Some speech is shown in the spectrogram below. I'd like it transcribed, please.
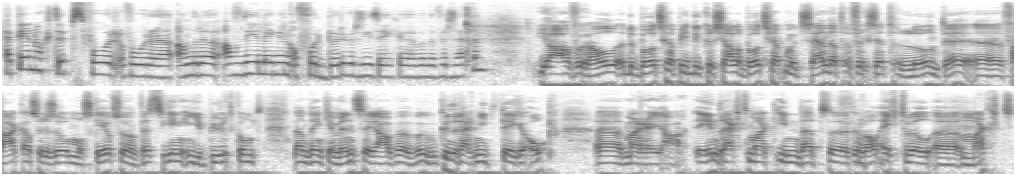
heb jij nog tips voor, voor uh, andere afdelingen of voor burgers die zich uh, willen verzetten? Ja, vooral de boodschap, de cruciale boodschap moet zijn dat verzet loont. Hè. vaak als er zo'n moskee of zo'n vestiging in je buurt komt, dan denken mensen, ja, we, we kunnen daar niet tegen op. maar ja, eendracht maakt in dat uh, geval echt wel uh, macht.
